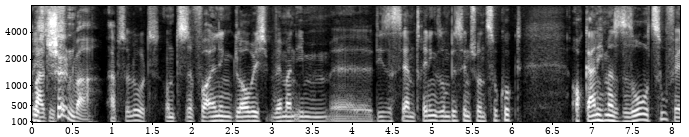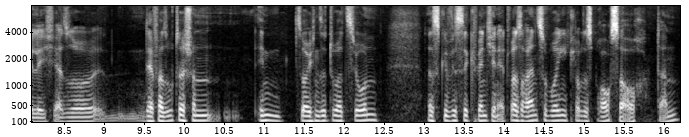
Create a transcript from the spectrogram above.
weil es schön war. Absolut. Und äh, vor allen Dingen glaube ich, wenn man ihm äh, dieses Jahr im Training so ein bisschen schon zuguckt, auch gar nicht mal so zufällig. Also der versucht da schon in solchen Situationen das gewisse Quäntchen etwas reinzubringen. Ich glaube, das brauchst du auch dann.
